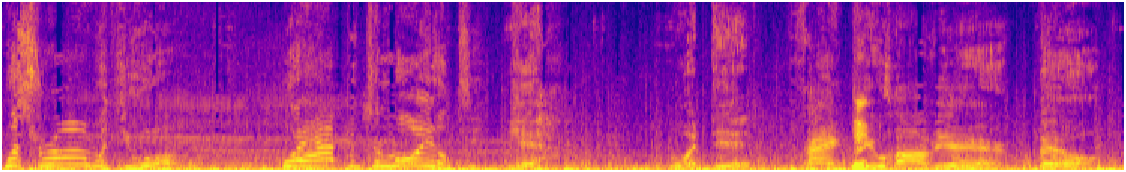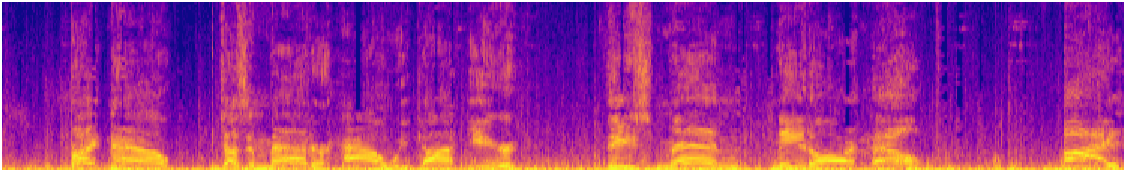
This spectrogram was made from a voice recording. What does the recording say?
What's wrong with you all? What happened to loyalty? Yeah. What did? Thank you, Javier. Bill. Right now, it doesn't matter how we got here. These men need our help. I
